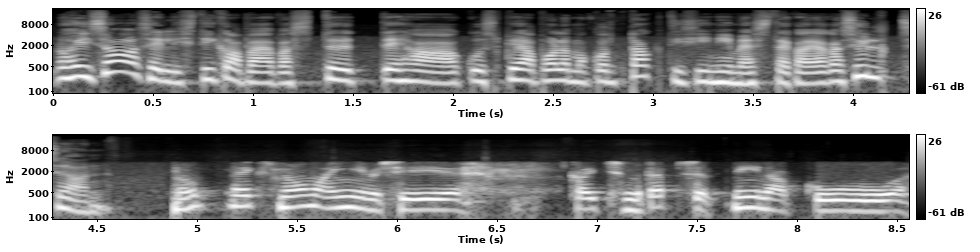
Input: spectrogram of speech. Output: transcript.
noh, ei saa sellist igapäevast tööd teha, kus peab olema kontaktis inimestega ja kas üldse on? no eks me oma inimesi kaitseme täpselt nii, nagu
